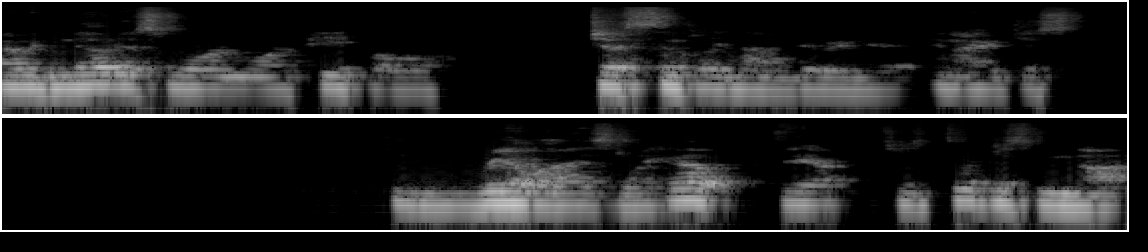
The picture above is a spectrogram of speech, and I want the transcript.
I would notice more and more people just simply not doing it. And I just realized like, oh, they're just, they're just not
